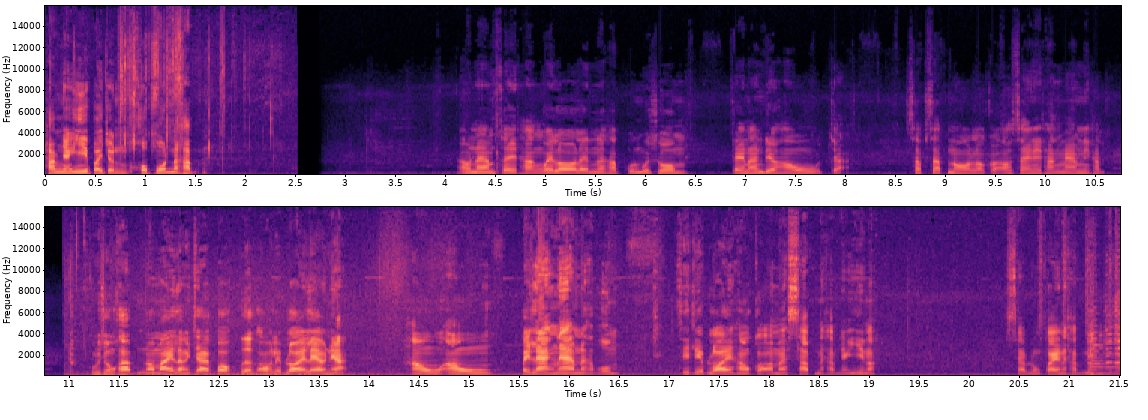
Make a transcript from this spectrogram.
ทำอย่างอี้ไปจนครบหมดนะครับ เอาน้ำใส่ถังไว้รอเลยนะครับ คุณผู้ชม จากนั้นเดี๋ยวเราจะซับซับๆหนอเราก็เอาใส่ในถังน้ำนี่ครับ คุณผู้ชมครับหน่อไม้หลังจากปอกเปลือกออกเรียบร้อยแล้วเนี่ยเราเอาไปล้างน้ำนะครับ ผมเสร็จเรียบร้อยเราก็เอามาซับนะครับ อย่างนี้เนาะซับลงไปนะครับนี่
